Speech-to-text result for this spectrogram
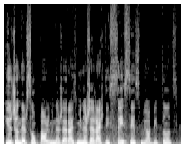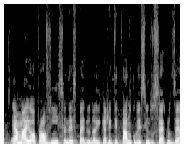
Rio de Janeiro, São Paulo e Minas Gerais. Minas Gerais tem 600 mil habitantes. É a maior província nesse período aí que a gente está, no começo do século XIX.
